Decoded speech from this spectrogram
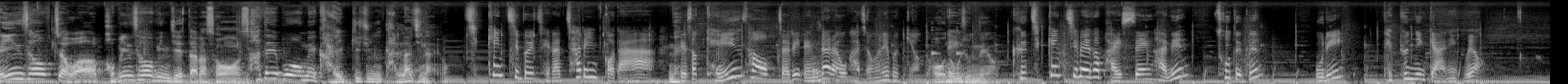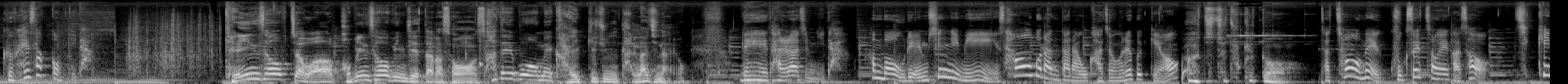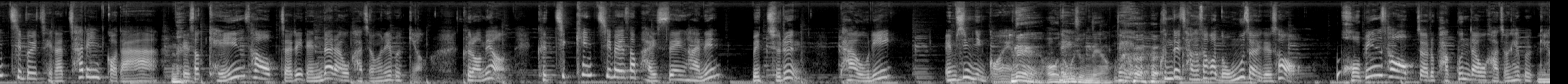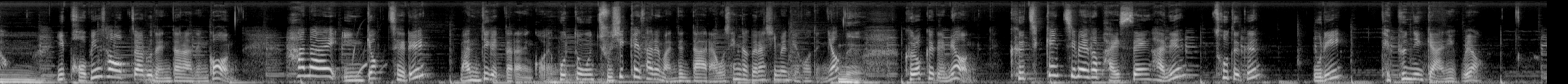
개인 사업자와 법인 사업인지에 따라서 4대 보험의 가입 기준이 달라지나요? 치킨집을 제가 차린 거다. 네. 그래서 개인 사업자를 낸다라고 가정을 해볼게요. 어, 네. 너무 좋네요. 그 치킨집에서 발생하는 소득은 우리 대표님께 아니고요. 그 회사 겁니다. 개인 사업자와 법인 사업인지에 따라서 4대 보험의 가입 기준이 달라지나요? 네, 달라집니다. 한번 우리 MC님이 사업을 한다라고 가정을 해볼게요. 아, 진짜 좋겠다. 자, 처음에 국세청에 가서 치킨집을 제가 차린 거다. 네. 그래서 개인 사업자를 낸다라고 가정을 해볼게요. 그러면 그 치킨집에서 발생하는 매출은 다 우리 MC님 거예요. 네, 어, 너무 좋네요. 네. 근데 장사가 너무 잘 돼서 법인 사업자로 바꾼다고 가정해볼게요. 음, 이 법인 사업자로 낸다라는 건 하나의 인격체를 만들겠다라는 거예요. 어. 보통은 주식회사를 만든다라고 생각을 하시면 되거든요. 네. 그렇게 되면 그 치킨집에서 발생하는 소득은 우리 대표님께 아니고요.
